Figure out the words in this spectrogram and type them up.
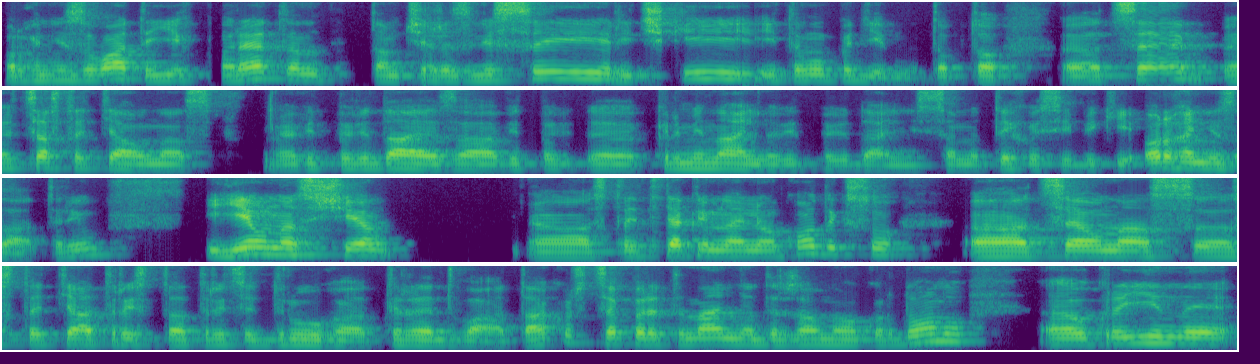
організувати їх перетин там через ліси, річки і тому подібне. Тобто, е, це е, ця стаття у нас е, відповідає за відпов... кримінальну відповідальність саме тих осіб, які організаторів. І є у нас ще стаття кримінального кодексу. Е, Це у нас е, стаття 332-2, також це перетинання державного кордону е, України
